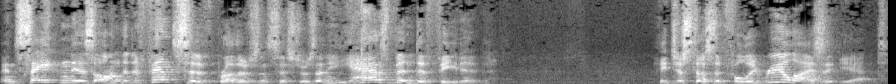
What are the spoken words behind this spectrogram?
And Satan is on the defensive, brothers and sisters, and he has been defeated. He just doesn't fully realize it yet.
